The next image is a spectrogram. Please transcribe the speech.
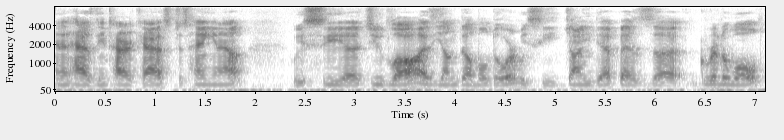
and it has the entire cast just hanging out. We see uh, Jude Law as young Dumbledore. We see Johnny Depp as uh, Grindelwald.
